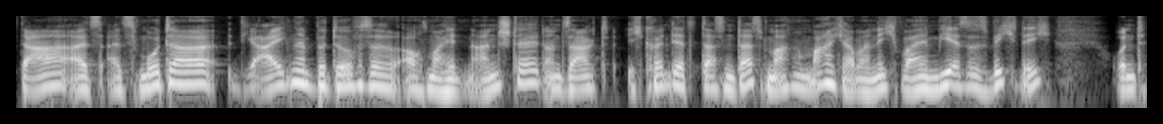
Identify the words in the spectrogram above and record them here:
da als, als Mutter die eigenen Bedürfnisse auch mal hinten anstellt und sagt, ich könnte jetzt das und das machen, mache ich aber nicht, weil mir ist es wichtig und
